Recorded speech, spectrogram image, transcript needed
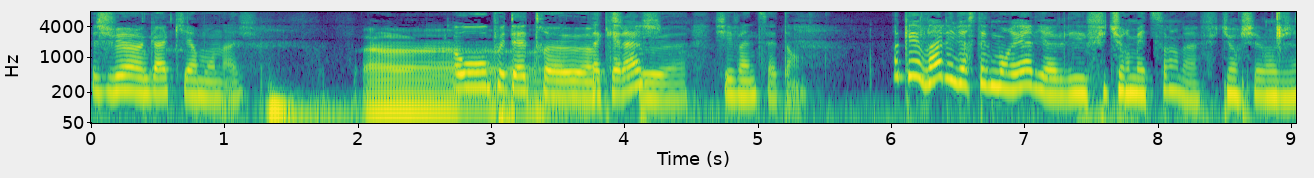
Je veux un gars qui a mon âge. Euh, Ou peut-être. euh, un T'as quel petit âge peu, euh, J'ai 27 ans. Ok, va à l'université de Montréal, il y a les futurs médecins, là, futurs chirurgiens.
